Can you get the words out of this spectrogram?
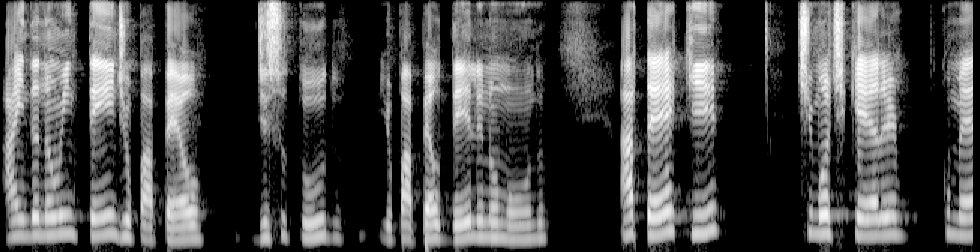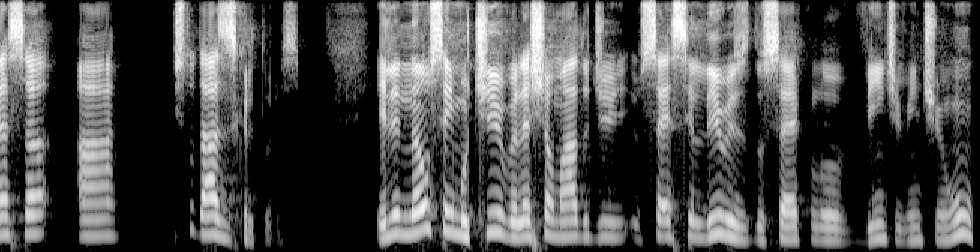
ainda não entende o papel disso tudo e o papel dele no mundo, até que Timothy Keller começa a estudar as Escrituras. Ele não sem motivo, ele é chamado de o C.S. Lewis do século 20 e 21,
